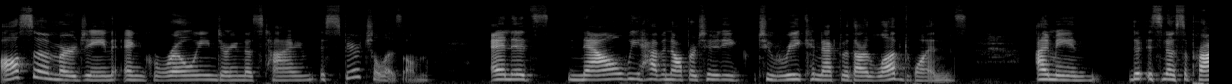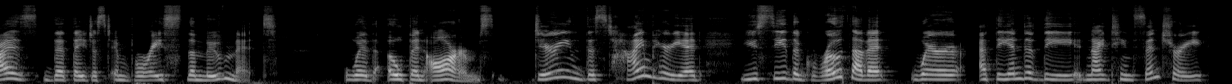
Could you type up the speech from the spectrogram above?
also emerging and growing during this time is spiritualism. And it's now we have an opportunity to reconnect with our loved ones. I mean, it's no surprise that they just embrace the movement with open arms. During this time period, you see the growth of it where at the end of the 19th century,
